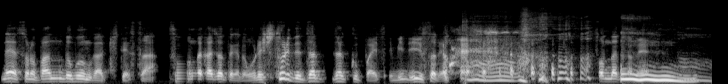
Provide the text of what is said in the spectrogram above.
ね、そのバンドブームが来てさ、そんな感じだったけど、俺一人でザッザックパイってみんな言ってたよ、俺。そんな中ね。うん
